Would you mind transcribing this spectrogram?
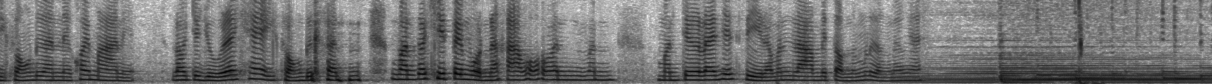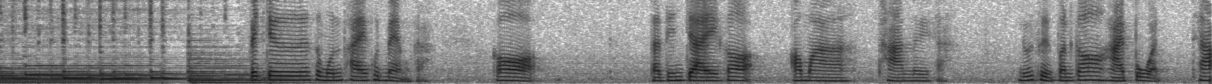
อีกสองเดือนเนี่ยค่อยมาเนี่ย เราจะอยู่ได้แค่อีกสองเดือน มันก็คิดไปหมดนะคะ เพราะว่ามันมันมันเจอแล้วที่สี่แล้วมันลามไปต่อมน้ำเหลืองแล้วไงไปเจอสมุนไพรคุณแหม่มค่ะ ก็ตัดสินใจก็เอามาทานเลยค่ะ รู้สึกมันก็หายปวด เช้า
